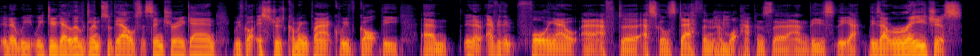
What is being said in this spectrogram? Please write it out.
you know we we do get a little glimpse of the elves at Cintra again. We've got Istredd coming back. We've got the um you know everything falling out uh, after Eskel's death and and what happens there and these the, yeah these outrageous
